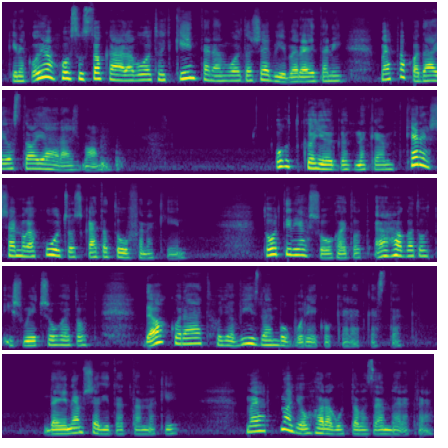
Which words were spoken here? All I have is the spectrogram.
akinek olyan hosszú szakála volt, hogy kénytelen volt a zsebébe rejteni, mert akadályozta a járásban. Ott könyörgött nekem, keressen meg a kulcsoskát a tófenekén. Tortilla sóhajtott, elhallgatott, ismét sóhajtott, de akkor át, hogy a vízben boborékok keletkeztek. De én nem segítettem neki, mert nagyon haragudtam az emberekre,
